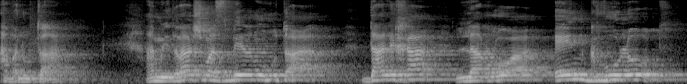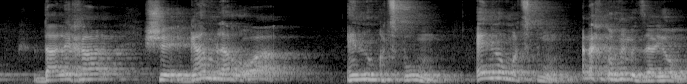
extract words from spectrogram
אבל הוא טעה. המדרש מסביר לנו, הוא טעה. דע לך, לרוע אין גבולות. דע לך שגם לרוע אין לו מצפון. אין לו מצפון. אנחנו רואים את זה היום.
